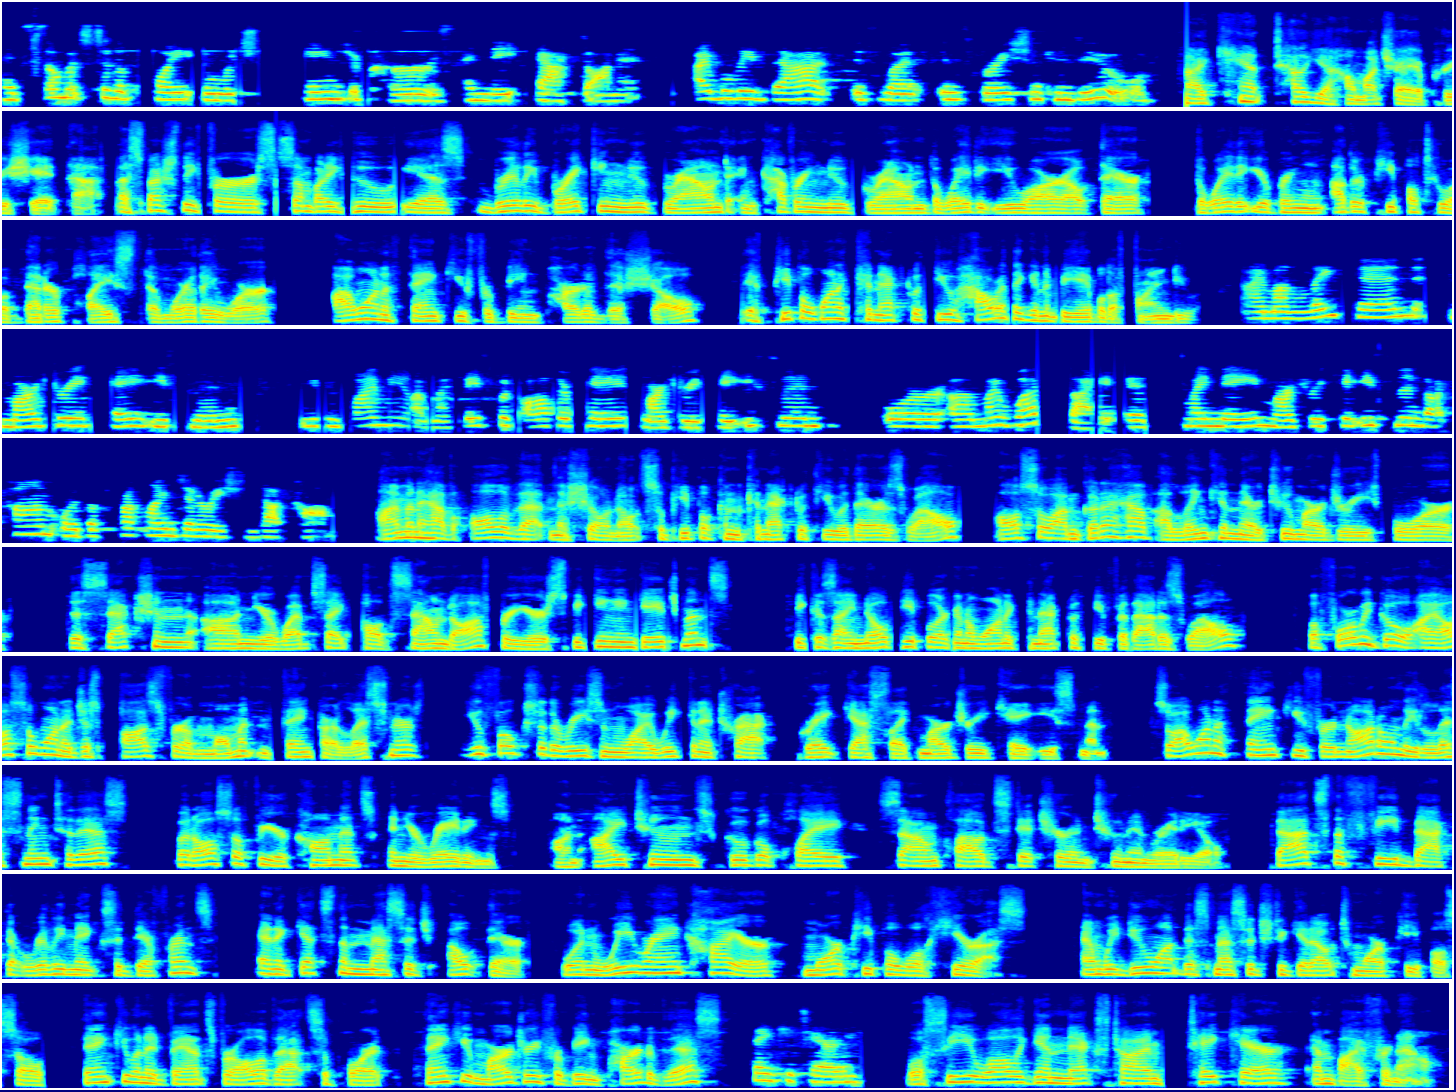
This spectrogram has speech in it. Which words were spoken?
and so much to the point in which change occurs and they act on it. I believe that is what inspiration can do. I can't tell you how much I appreciate that, especially for somebody who is really breaking new ground and covering new ground the way that you are out there, the way that you're bringing other people to a better place than where they were. I want to thank you for being part of this show. If people want to connect with you, how are they going to be able to find you? I'm on LinkedIn, Marjorie K. Eastman. You can find me on my Facebook author page, Marjorie K. Eastman, or uh, my website. It's my name, marjoriekeastman.com or thefrontlinegeneration.com. I'm going to have all of that in the show notes so people can connect with you there as well. Also, I'm going to have a link in there too, Marjorie, for the section on your website called Sound Off for your speaking engagements, because I know people are going to want to connect with you for that as well. Before we go, I also want to just pause for a moment and thank our listeners. You folks are the reason why we can attract great guests like Marjorie K. Eastman. So I want to thank you for not only listening to this, but also for your comments and your ratings on iTunes, Google Play, SoundCloud, Stitcher, and TuneIn Radio. That's the feedback that really makes a difference and it gets the message out there. When we rank higher, more people will hear us. And we do want this message to get out to more people. So thank you in advance for all of that support. Thank you, Marjorie, for being part of this. Thank you, Terry. We'll see you all again next time. Take care and bye for now.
